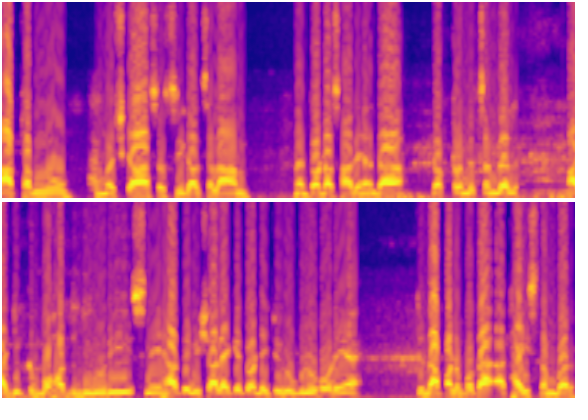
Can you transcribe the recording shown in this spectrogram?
ਆਪ ਸਭ ਨੂੰ ਨਮਸਕਾਰ, ਸਤਿ ਸ੍ਰੀ ਅਕਾਲ, ਸਲਾਮ। ਮੈਂ ਤੁਹਾਡਾ ਸਾਰਿਆਂ ਦਾ ਡਾਕਟਰ ਅਮਿਤ ਸੰਦਲ ਅੱਜ ਇੱਕ ਬਹੁਤ ਜ਼ਰੂਰੀ ਸਨੇਹਾ ਤੇ ਵਿਸ਼ਾ ਲੈ ਕੇ ਤੁਹਾਡੇ ਚ ਰੂਬਰੂ ਹੋ ਰਹੇ ਹਾਂ। ਜਿੱਦਾਂ ਆਪਾਂ ਨੂੰ ਪਤਾ 28 ਸਤੰਬਰ,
